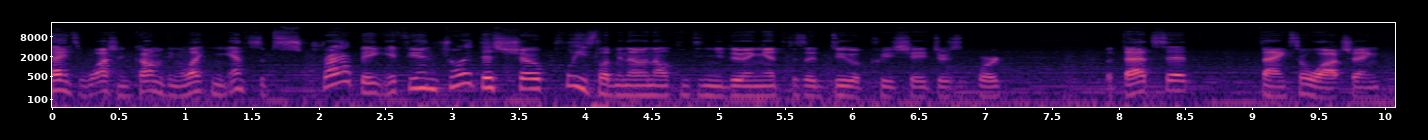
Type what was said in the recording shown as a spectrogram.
Thanks for watching, commenting, liking, and subscribing. If you enjoyed this show, please let me know and I'll continue doing it because I do appreciate your support. But that's it. Thanks for watching.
